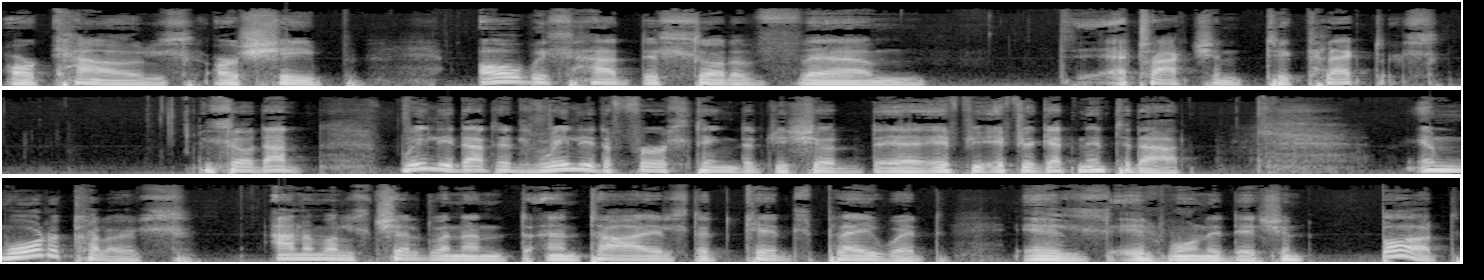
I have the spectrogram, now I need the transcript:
or cows or sheep. Always had this sort of um, attraction to collectors so that really, that is really the first thing that you should, uh, if you if you're getting into that. In watercolors, animals, children, and and tiles that kids play with is is one addition, but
